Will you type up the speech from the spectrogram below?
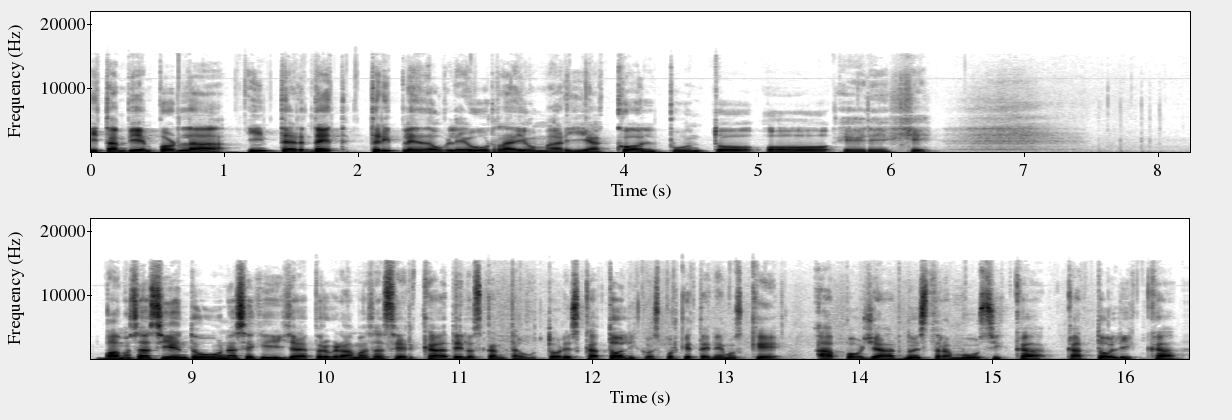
y también por la internet www.radiomariacol.org? Vamos haciendo una seguidilla de programas acerca de los cantautores católicos porque tenemos que apoyar nuestra música católica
